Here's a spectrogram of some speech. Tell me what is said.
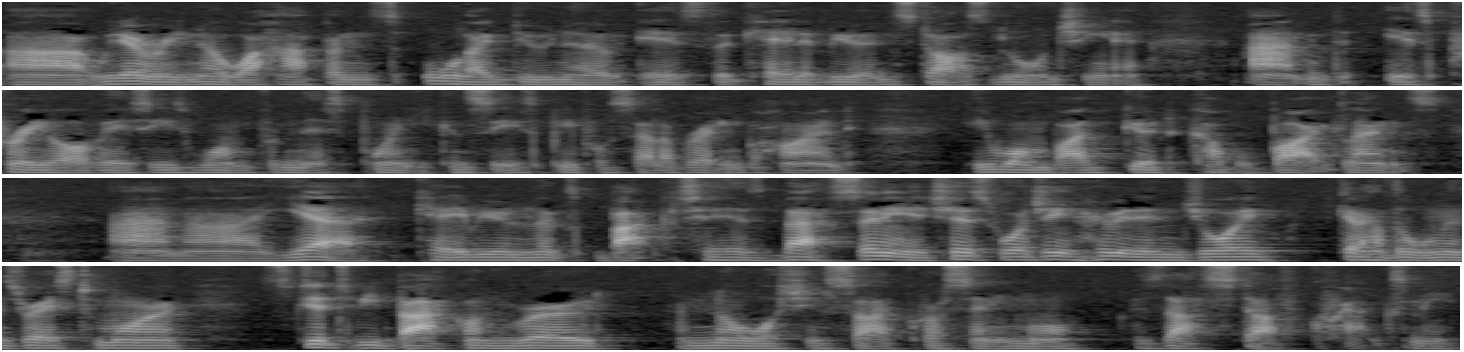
Uh, we don't really know what happens. All I do know is that Caleb Ewan starts launching it, and it's pretty obvious he's won from this point. You can see his people celebrating behind. He won by a good couple bike lengths. And uh, yeah, Ewan looks back to his best. Anyway, cheers for watching. Hope you enjoy. Gonna have the women's race tomorrow. It's good to be back on road and not watching cyclocross anymore because that stuff cracks me.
